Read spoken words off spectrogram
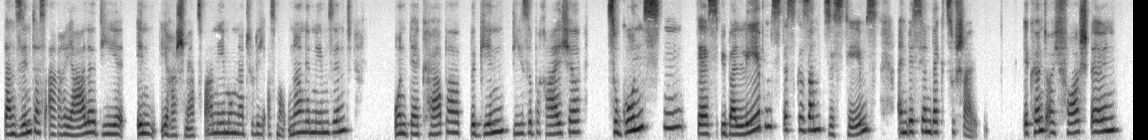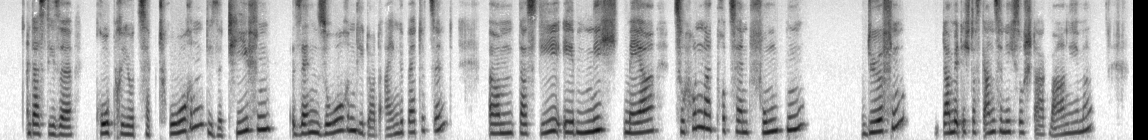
dann sind das Areale, die in ihrer Schmerzwahrnehmung natürlich erstmal unangenehm sind. Und der Körper beginnt diese Bereiche zugunsten des Überlebens des Gesamtsystems ein bisschen wegzuschalten. Ihr könnt euch vorstellen, dass diese Propriozeptoren, diese tiefen Sensoren, die dort eingebettet sind, ähm, dass die eben nicht mehr zu 100 Prozent funken dürfen, damit ich das Ganze nicht so stark wahrnehme,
